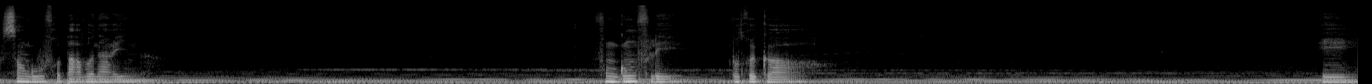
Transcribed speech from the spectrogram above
s'engouffrent par vos narines, font gonfler votre corps. Et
